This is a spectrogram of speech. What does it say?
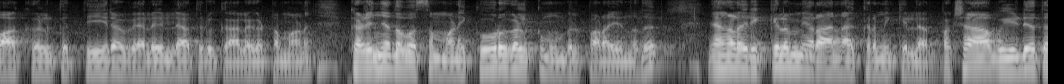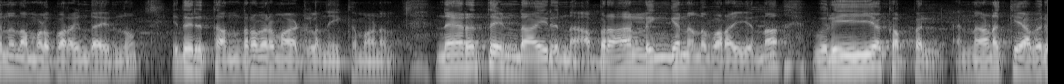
വാക്കുകൾക്ക് തീരെ വിലയില്ലാത്തൊരു കാലഘട്ടമാണ്. കഴിഞ്ഞ ദിവസം മണിക്കൂറുകൾക്ക് മുമ്പിൽ പറയുന്നത് ഞങ്ങൾ ഒരിക്കലും ഇറാൻ ആക്രമിക്കില്ല. പക്ഷേ ആ വീഡിയോ തന്നെ നമ്മൾ പറയുന്നുണ്ടായിരുന്നു ഇതൊരു തന്ത്രപരമായിട്ടുള്ള നീക്കമാണ്. നേരത്തെ ഉണ്ടായിരുന്ന അബ്രഹാം ലിങ്കൻ എന്ന് പറയുന്ന വലിയ കപ്പൽ എന്നാണൊക്കെ അവർ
